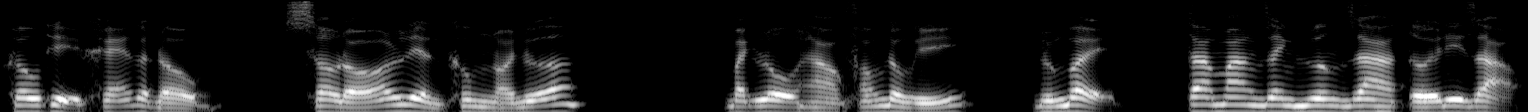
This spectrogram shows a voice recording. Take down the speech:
Khâu thị khẽ gật đầu, sau đó liền không nói nữa. Bạch lộ hào phóng đồng ý, đúng vậy, ta mang danh hương ra tới đi dạo,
